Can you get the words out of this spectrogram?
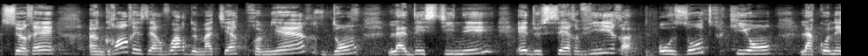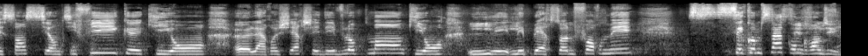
serait un grand réservoir de matières premières dont la destinée est de servir aux autres qui ont la connaissance scientifique, qui ont euh, la recherche et développement, qui ont les, les personnes formées. C'est comme ça qu'on grandit.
